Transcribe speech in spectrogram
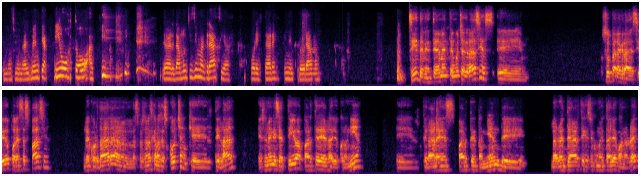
emocionalmente activos todos aquí. De verdad, muchísimas gracias por estar en el programa. Sí, definitivamente muchas gracias. Eh, Súper agradecido por este espacio recordar a las personas que nos escuchan que el TELAR es una iniciativa parte de Radiocronía. El TELAR es parte también de la Red de Arte y Gestión Comunitaria Red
